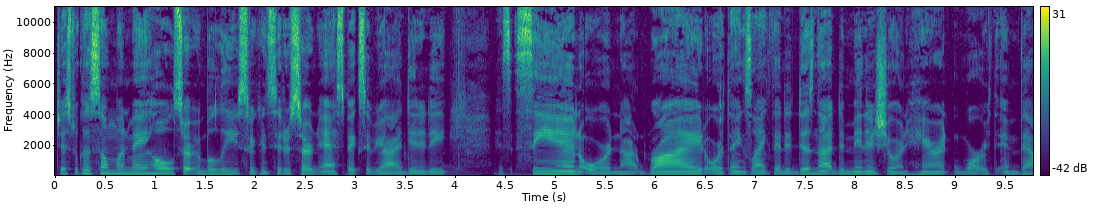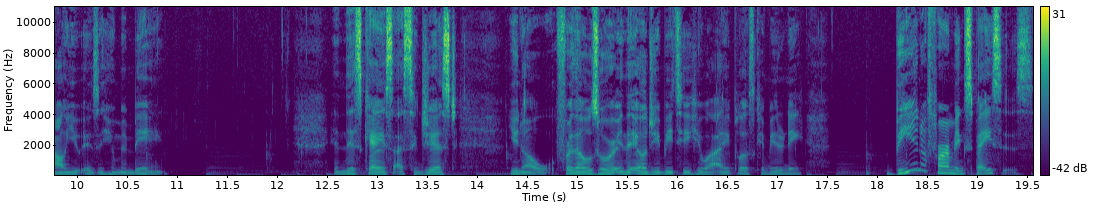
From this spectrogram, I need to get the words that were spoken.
Just because someone may hold certain beliefs or consider certain aspects of your identity as sin or not right or things like that, it does not diminish your inherent worth and value as a human being. In this case, I suggest, you know, for those who are in the LGBTQIA plus community, be in affirming spaces.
